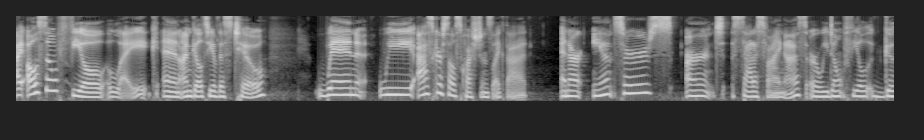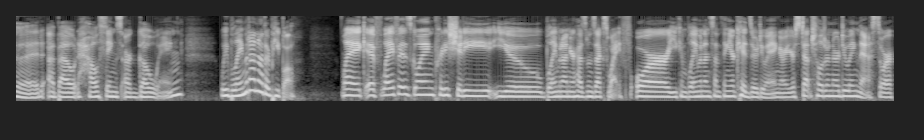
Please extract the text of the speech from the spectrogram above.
I also feel like, and I'm guilty of this too, when we ask ourselves questions like that and our answers aren't satisfying us or we don't feel good about how things are going, we blame it on other people. Like if life is going pretty shitty, you blame it on your husband's ex-wife or you can blame it on something your kids are doing or your stepchildren are doing this or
